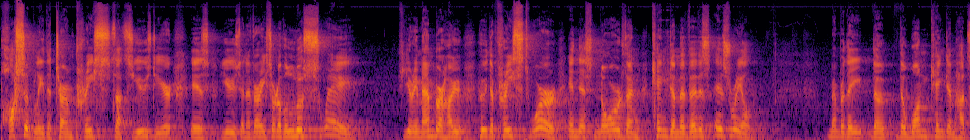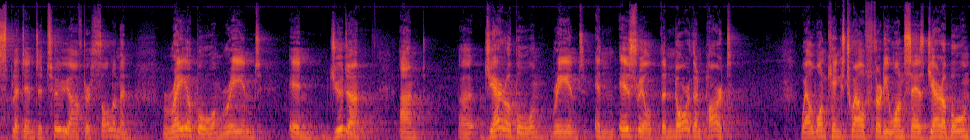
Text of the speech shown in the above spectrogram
Possibly the term priest that's used here is used in a very sort of a loose way. If you remember how, who the priests were in this northern kingdom of Israel. Remember, the, the, the one kingdom had split into two after Solomon. Rehoboam reigned in Judah, and uh, Jeroboam reigned in Israel, the northern part. Well, 1 Kings 12:31 says Jeroboam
